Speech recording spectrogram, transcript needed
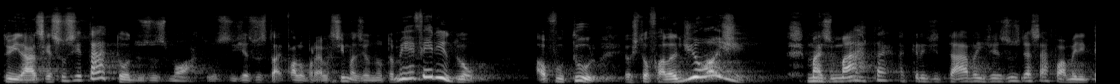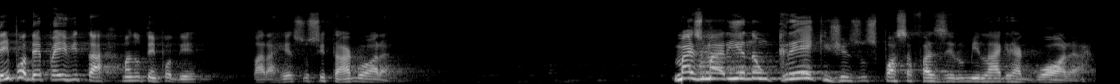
tu irás ressuscitar todos os mortos. E Jesus tá, falou para ela assim, mas eu não estou me referindo ao, ao futuro, eu estou falando de hoje. Mas Marta acreditava em Jesus dessa forma. Ele tem poder para evitar, mas não tem poder para ressuscitar agora. Mas Maria não crê que Jesus possa fazer o milagre agora.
